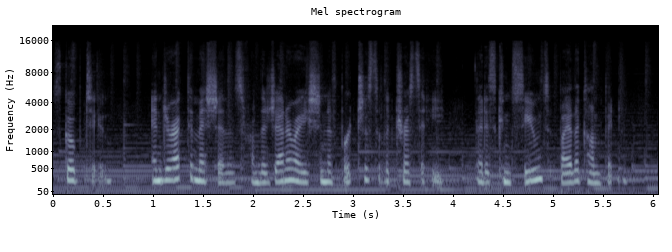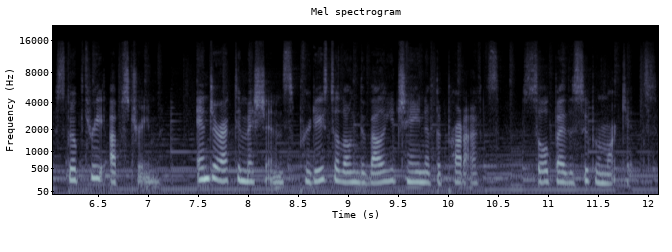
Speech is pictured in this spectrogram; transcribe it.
Scope 2 indirect emissions from the generation of purchased electricity that is consumed by the company. Scope 3 upstream indirect emissions produced along the value chain of the products sold by the supermarkets.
